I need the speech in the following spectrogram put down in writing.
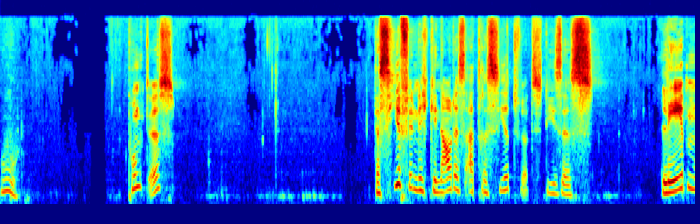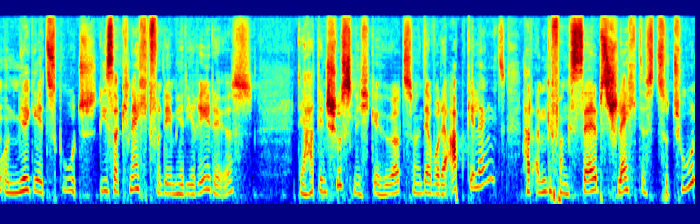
Uh. Punkt ist, dass hier, finde ich, genau das adressiert wird, dieses Leben und mir geht's gut. Dieser Knecht, von dem hier die Rede ist, der hat den Schuss nicht gehört, sondern der wurde abgelenkt, hat angefangen, selbst Schlechtes zu tun.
